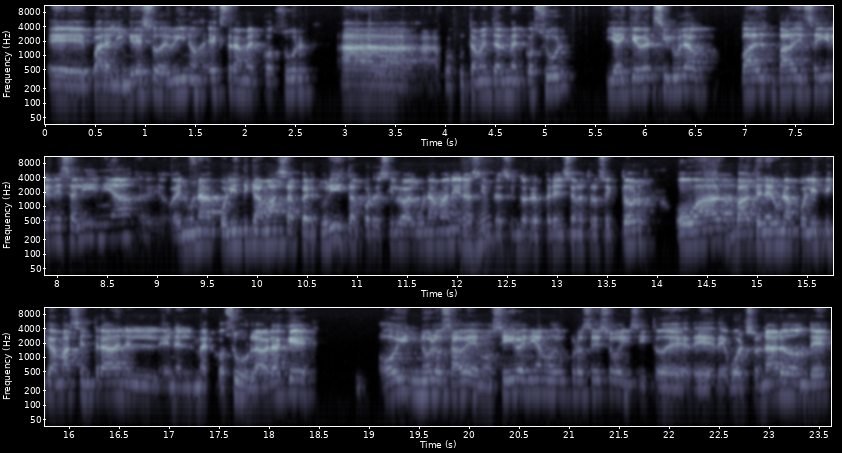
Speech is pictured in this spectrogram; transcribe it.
eh, para el ingreso de vinos extra Mercosur a, justamente al Mercosur y hay que ver si Lula va, a seguir en esa línea, eh, en una política más aperturista, por decirlo de alguna manera, siempre haciendo referencia a nuestro sector, o va, va a tener una política más centrada en el, en el Mercosur. La verdad que hoy no lo sabemos. Sí veníamos de un proceso, insisto, de, de, Bolsonaro donde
